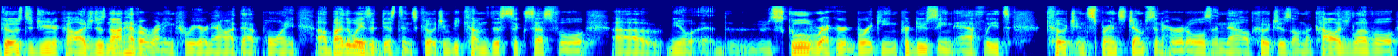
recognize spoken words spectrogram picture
goes to junior college does not have a running career now at that point uh, by the way is a distance coach and becomes this successful uh, you know uh, school record breaking producing athletes coach in sprints jumps and hurdles and now coaches on the college level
